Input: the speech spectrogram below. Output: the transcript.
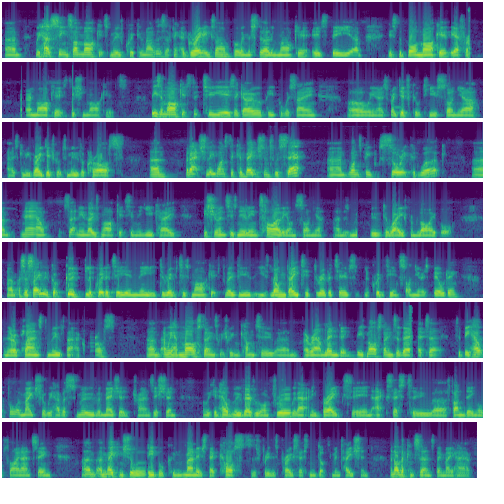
Um, we have seen some markets move quicker than others. I think a great example in the sterling market is the um, is the bond market, the FRN markets, the Asian markets. These are markets that two years ago people were saying, "Oh, you know, it's very difficult to use Sonia. Uh, it's going to be very difficult to move across." Um, but actually, once the conventions were set, um, once people saw it could work, um, now, certainly in those markets in the UK, issuance is nearly entirely on Sonia and has moved away from LIBOR. Um, as I say, we've got good liquidity in the derivatives market. For those of you that use long dated derivatives, liquidity in Sonia is building, and there are plans to move that across. Um, and we have milestones which we can come to um, around lending. These milestones are there to, to be helpful and make sure we have a smooth and measured transition and we can help move everyone through it without any breaks in access to uh, funding or financing, um, and making sure people can manage their costs through this process and documentation and other concerns they may have.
